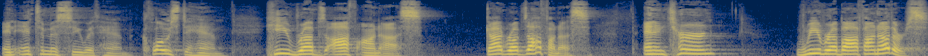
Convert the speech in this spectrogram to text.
in intimacy with Him, close to Him, He rubs off on us. God rubs off on us. And in turn, we rub off on others.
